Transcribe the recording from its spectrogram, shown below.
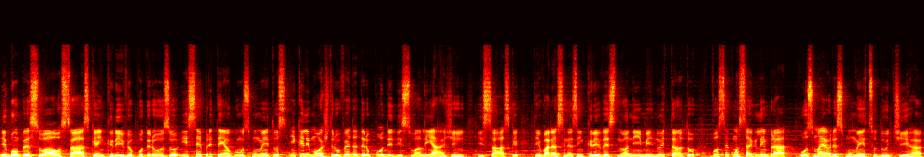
E bom pessoal, Sasuke é incrível, poderoso e sempre tem alguns momentos em que ele mostra o verdadeiro poder de sua linhagem. E Sasuke tem várias cenas incríveis no anime, no entanto, você consegue lembrar os maiores momentos do Uchiha.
